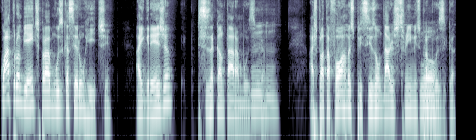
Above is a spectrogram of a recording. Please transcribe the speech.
quatro ambientes para a música ser um hit. A igreja precisa cantar a música. Uhum. As plataformas precisam dar streamings para Uou. música.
